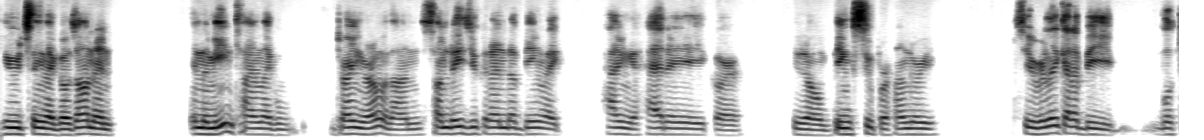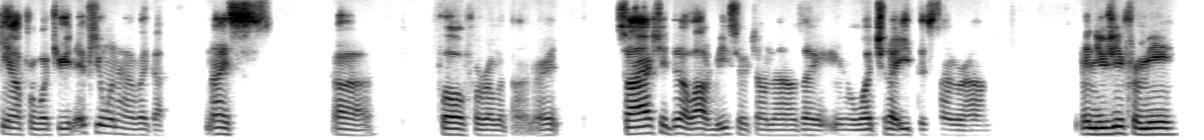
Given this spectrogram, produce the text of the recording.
huge thing that goes on. And in the meantime, like during Ramadan, some days you could end up being like having a headache or, you know, being super hungry. So you really got to be looking out for what you eat if you want to have like a nice uh, flow for Ramadan, right? So I actually did a lot of research on that. I was like, you know, what should I eat this time around? And usually for me,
